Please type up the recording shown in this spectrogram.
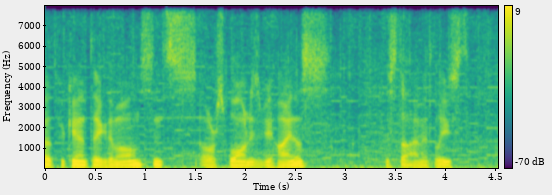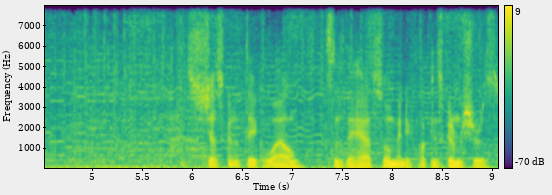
But we can't take them on since our spawn is behind us. This time at least. It's just gonna take a while since they have so many fucking skirmishers.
